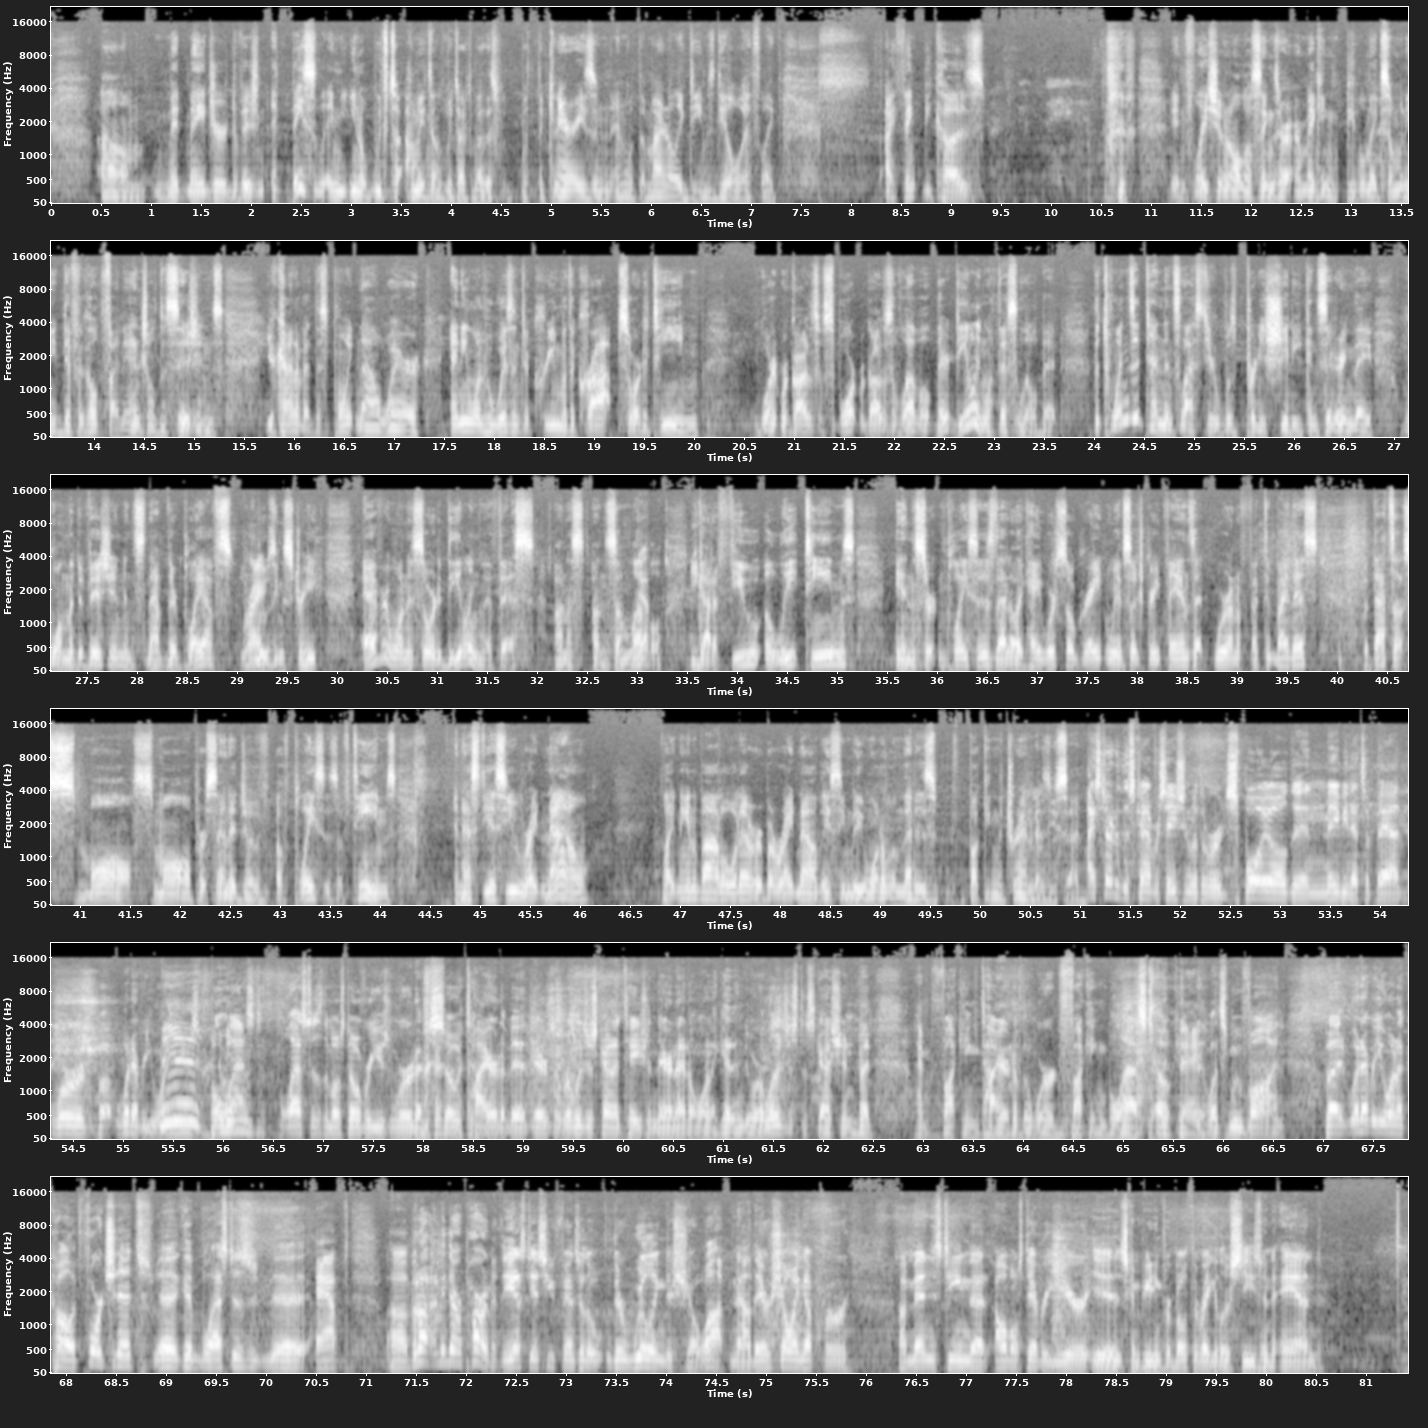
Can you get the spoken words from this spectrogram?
um, mid-major division. It basically, and you know, we've how many times we talked about this with, with the Canaries and, and what the minor league teams deal with. Like, I think because inflation and all those things are, are making people make so many difficult financial decisions, you're kind of at this point now where anyone who isn't a cream of the crop sort of team. Regardless of sport, regardless of level, they're dealing with this a little bit. The Twins' attendance last year was pretty shitty, considering they won the division and snapped their playoffs Right. losing streak. Everyone is sort of dealing with this on a on some level. You got a few elite teams in certain places that are like, "Hey, we're so great and we have such great fans that we're unaffected by this," but that's a small, small percentage of, of places of teams. In SDSU right now, lightning in a bottle, whatever. But right now, they seem to be one of them that is bucking the trend, as you said. I started this conversation with the word spoiled, and maybe that's a bad word, but whatever you want to Eh, use. I mean- Blessed. Blessed is the most overused word. I'm so tired of it. There's a religious connotation there, and I don't want to get into a religious discussion, but I'm fucking tired of the word fucking blessed. Okay, let's move on. But whatever you want to call it, fortunate, uh, blessed is uh, apt. Uh, but I mean, they're a part of it. The SDSU fans are the, they're willing to show up. Now they're showing up for a men's team that almost every year is competing for both the regular season and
